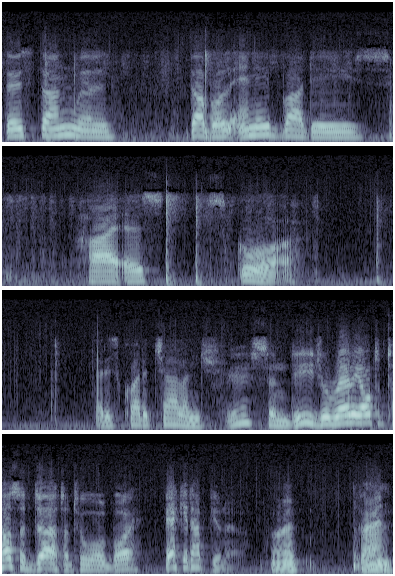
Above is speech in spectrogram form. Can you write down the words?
Thurston will double anybody's highest score. That is quite a challenge. Yes, indeed. You really ought to toss a dart or two, old boy. Back it up, you know. All right. Fine.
